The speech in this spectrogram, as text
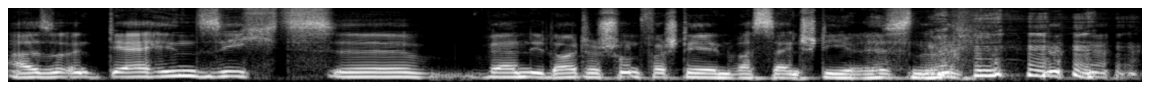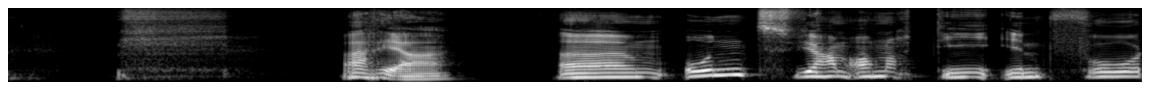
Also in der Hinsicht äh, werden die Leute schon verstehen, was sein Stil ist. Ne? Ach ja. Ähm, und wir haben auch noch die Info,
